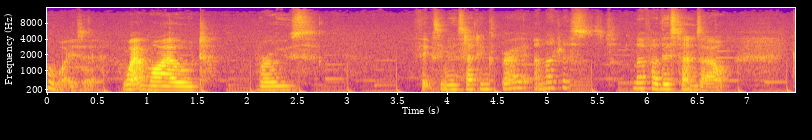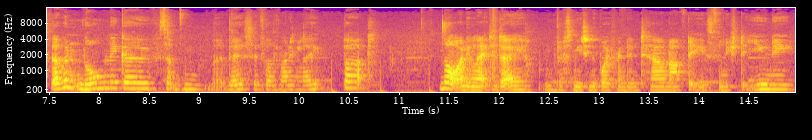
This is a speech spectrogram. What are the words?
oh what is it? Wet n Wild Rose Fixing and Setting Spray and I just love how this turns out. Because I wouldn't normally go for something like this if I was running late, but not running late today. I'm just meeting the boyfriend in town after he's finished at uni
